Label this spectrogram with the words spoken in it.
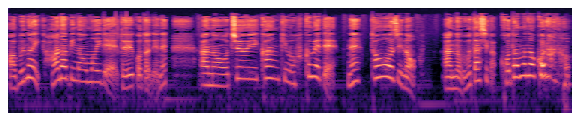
危ない花火の思い出ということでね、あの、注意喚起も含めてね、当時のあの、私が子供の頃の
